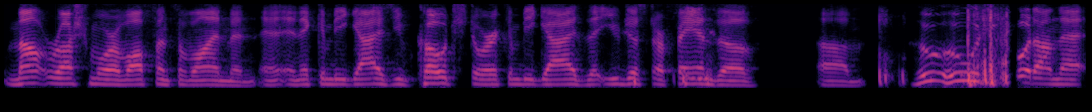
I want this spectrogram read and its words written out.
Mount Rushmore of offensive linemen, and, and, it can be guys you've coached, or it can be guys that you just are fans of, um, who who would you put on that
